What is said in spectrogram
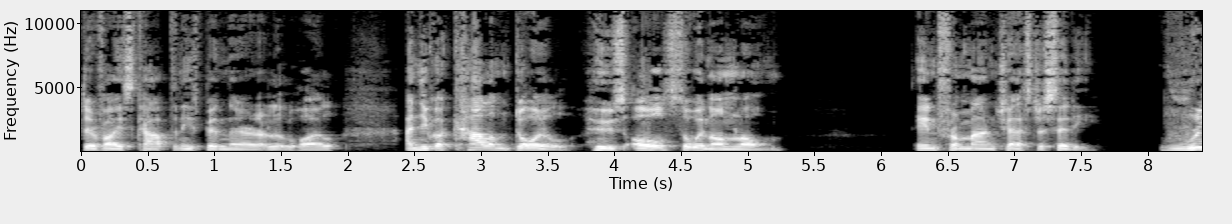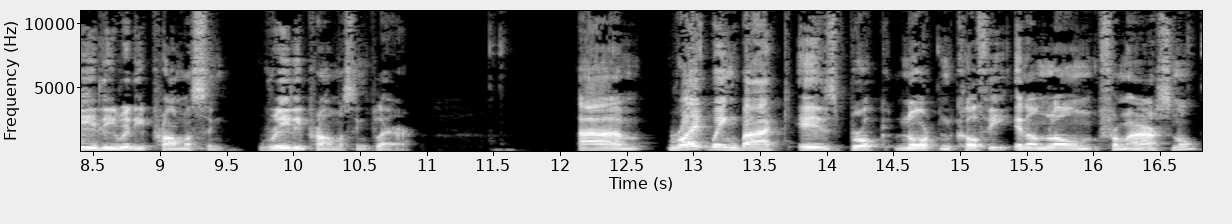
their vice captain. He's been there a little while. And you've got Callum Doyle, who's also in on loan, in from Manchester City. Really, really promising. Really promising player. Um, right wing back is Brooke Norton Cuffy in on loan from Arsenal.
